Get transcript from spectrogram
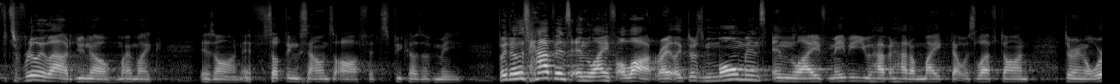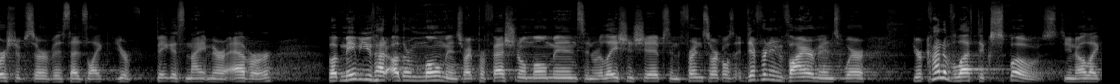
if it's really loud, you know my mic is on. If something sounds off, it's because of me. But you know, this happens in life a lot, right? Like there's moments in life, maybe you haven't had a mic that was left on during a worship service that's like your biggest nightmare ever. But maybe you've had other moments, right? Professional moments and relationships and friend circles, different environments where you're kind of left exposed. You know, like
